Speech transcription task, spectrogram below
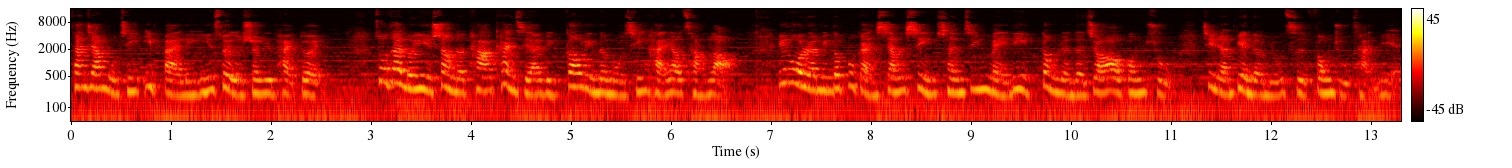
参加母亲一百零一岁的生日派对。坐在轮椅上的她，看起来比高龄的母亲还要苍老。英国人民都不敢相信，曾经美丽动人的骄傲公主，竟然变得如此风烛残年。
